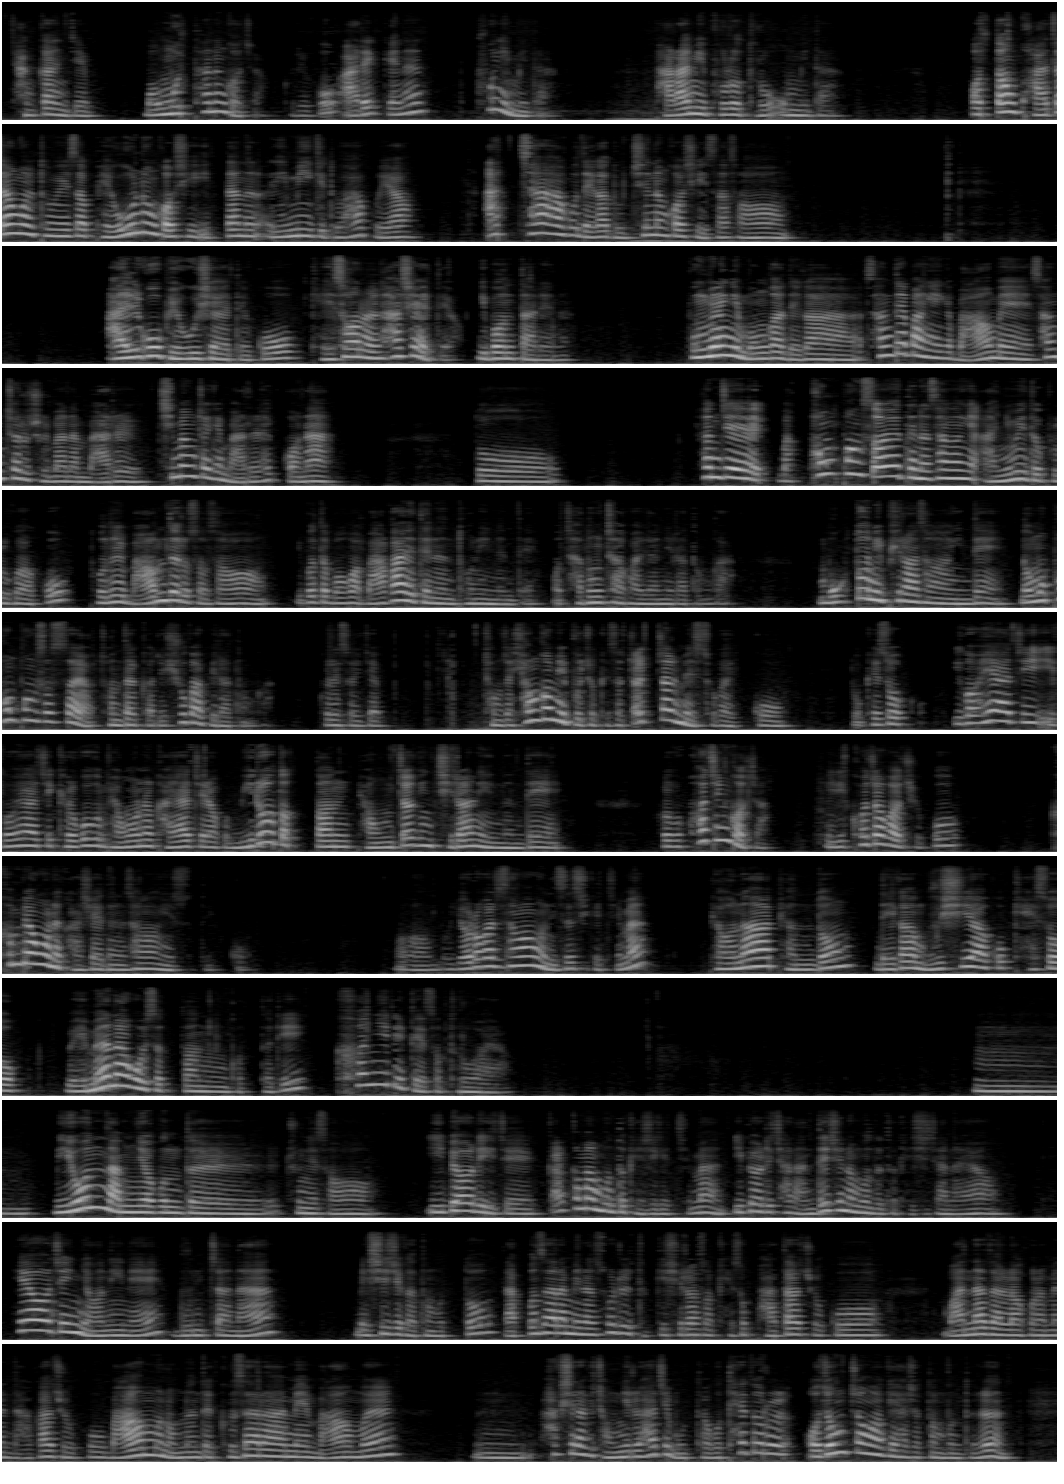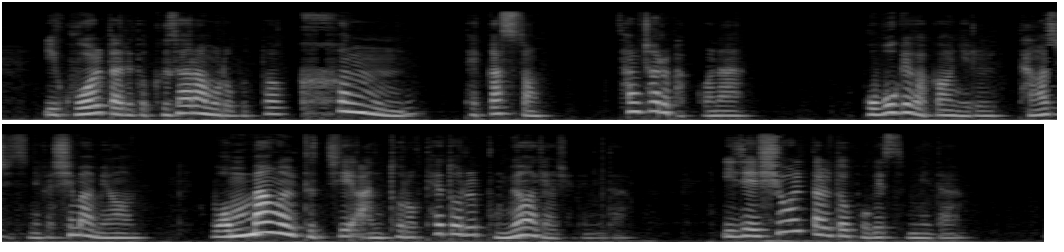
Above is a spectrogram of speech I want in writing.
잠깐 이제 머뭇하는 거죠. 그리고 아랫괴는 풍입니다. 바람이 불어 들어옵니다. 어떤 과정을 통해서 배우는 것이 있다는 의미이기도 하고요. 아차 하고 내가 놓치는 것이 있어서 알고 배우셔야 되고 개선을 하셔야 돼요. 이번 달에는. 분명히 뭔가 내가 상대방에게 마음에 상처를 줄 만한 말을 치명적인 말을 했거나 또 현재 막 펑펑 써야 되는 상황이 아님에도 불구하고 돈을 마음대로 써서 이보다 뭐가 막아야 되는 돈이 있는데 뭐 자동차 관련이라던가 목돈이 필요한 상황인데 너무 펑펑 썼어요. 전달까지 휴가비라던가 그래서 이제 정작 현금이 부족해서 쩔쩔 매수가 있고 또 계속 이거 해야지 이거 해야지 결국은 병원을 가야지라고 미뤄뒀던 병적인 질환이 있는데 결국 커진 거죠. 일이 커져가지고 큰 병원에 가셔야 되는 상황일 수도 있고 어, 뭐 여러 가지 상황은 있으시겠지만 변화, 변동, 내가 무시하고 계속 외면하고 있었던 것들이 큰일이 돼서 들어와요. 음, 미혼 남녀분들 중에서 이별이 이제 깔끔한 분도 계시겠지만 이별이 잘 안 되시는 분들도 계시잖아요. 헤어진 연인의 문자나 메시지 같은 것도 나쁜 사람이란 소리를 듣기 싫어서 계속 받아주고 만나달라고 그러면 나가주고 마음은 없는데 그 사람의 마음을 음, 확실하게 정리를 하지 못하고 태도를 어정쩡하게 하셨던 분들은 이 9월 달에도 그 사람으로부터 큰 대가성, 상처를 받거나 보복에 가까운 일을 당할 수 있으니까 심하면 원망을 듣지 않도록 태도를 분명하게 하셔야 됩니다. 이제 10월 달도 보겠습니다.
